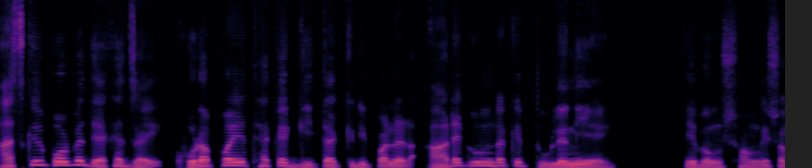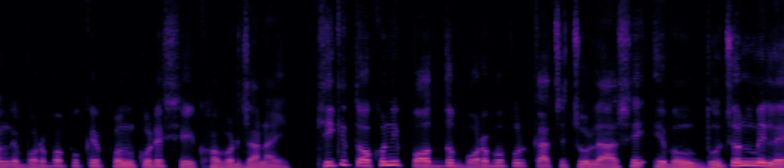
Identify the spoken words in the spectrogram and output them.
আজকের পর্বে দেখা যায় ঘোড়া পায়ে থাকা গীতা কৃপালের আরেক গুন্ডাকে তুলে নিয়ে এবং সঙ্গে সঙ্গে বড়বাবুকে ফোন করে সেই খবর জানায়। ঠিকই তখনই পদ্ম বড়বাবুর কাছে চলে আসে এবং দুজন মিলে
